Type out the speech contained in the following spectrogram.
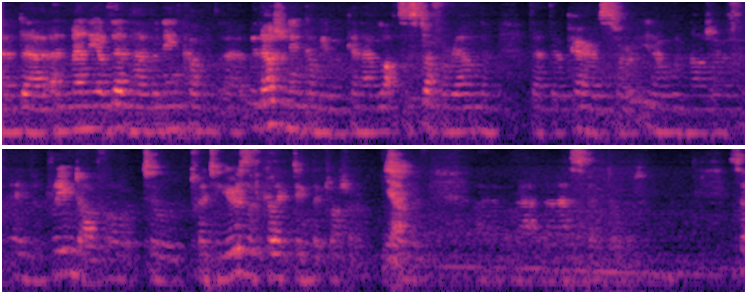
and uh, and many of them have an income uh, without an income even can have lots of stuff around them that their parents or you know would not have even dreamed of or to 20 years of collecting the clutter. Yeah. Sort of, uh, aspect of it. So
